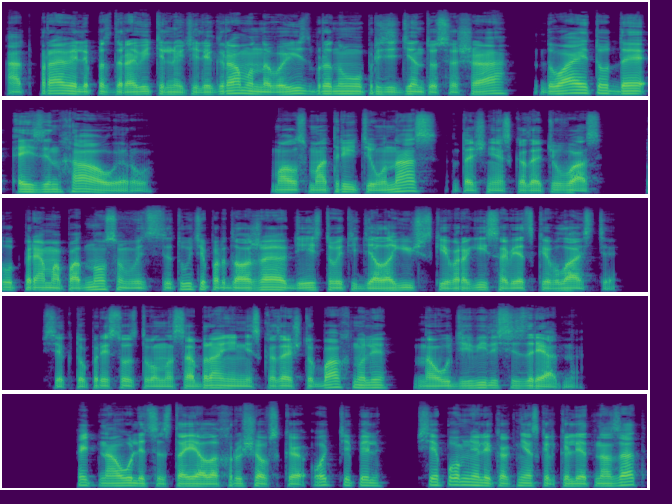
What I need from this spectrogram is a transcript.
Отправили поздравительную телеграмму новоизбранному президенту США Дуайту Д. Эйзенхауэру. Мол, смотрите, у нас, точнее сказать, у вас, тут прямо под носом в институте продолжают действовать идеологические враги советской власти. Все, кто присутствовал на собрании, не сказать, что бахнули, но удивились изрядно. Хоть на улице стояла хрущевская оттепель, все помнили, как несколько лет назад,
